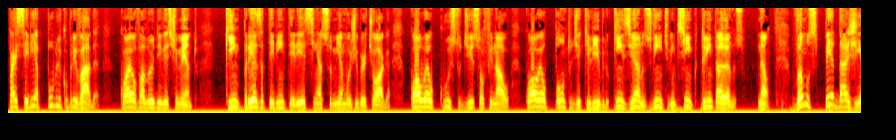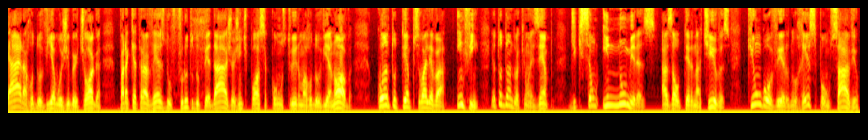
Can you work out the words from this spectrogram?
parceria público-privada. Qual é o valor do investimento? Que empresa teria interesse em assumir a Mogi Bertioga? Qual é o custo disso ao final? Qual é o ponto de equilíbrio? 15 anos, 20, 25, 30 anos? Não. Vamos pedagiar a rodovia Mogi Bertioga para que, através do fruto do pedágio, a gente possa construir uma rodovia nova? Quanto tempo isso vai levar? Enfim, eu estou dando aqui um exemplo de que são inúmeras as alternativas que um governo responsável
